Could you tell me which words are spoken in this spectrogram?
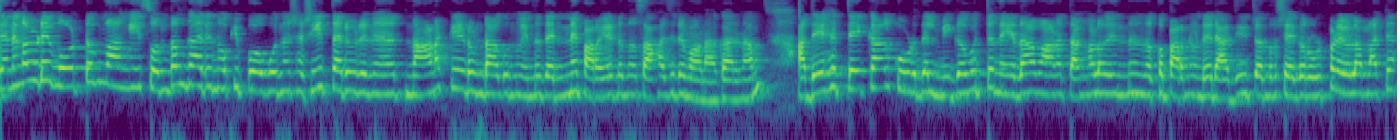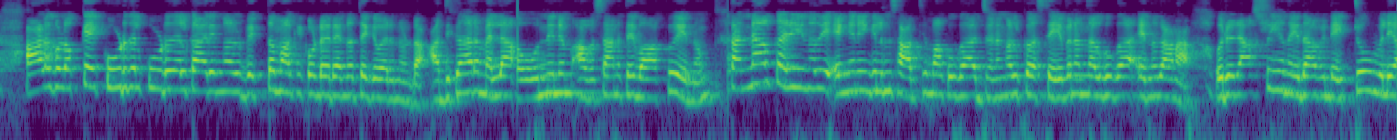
ജനങ്ങളുടെ വോട്ടും വാങ്ങി സ്വന്തം കാര്യം നോക്കി പോകുന്ന ശശി തരൂരിന് നാണക്കേടുണ്ടാകുന്നു എന്ന് തന്നെ പറയേണ്ടുന്ന സാഹചര്യമാണ്. കാരണം അദ്ദേഹത്തെക്കാൾ കൂടുതൽ മികവുറ്റ നേതാവാണ് തങ്ങളോ എന്ന് എന്നൊക്കെ പറഞ്ഞുകൊണ്ട് രാജീവ് ചന്ദ്രശേഖർ ഉൾപ്പെടെയുള്ള മറ്റ് ആളുകളൊക്കെ കൂടുതൽ കൂടുതൽ കാര്യങ്ങൾ വ്യക്തമാക്കിക്കൊണ്ട് രംഗത്തേക്ക് വരുന്നുണ്ട്. അധികാരമല്ല ഒന്നിനും അവസാനത്തെ വാക്കു എന്നും. തന്നാൽ കഴിയുന്നത് എങ്ങനെയെങ്കിലും സാധ്യമാക്കുക ജനങ്ങൾക്ക് സേവനം നൽകുക എന്നതാണ് ഒരു രാഷ്ട്രീയ നേതാവിന്റെ ഏറ്റവും വലിയ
